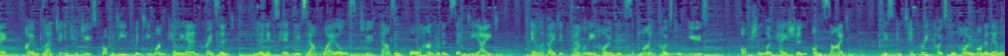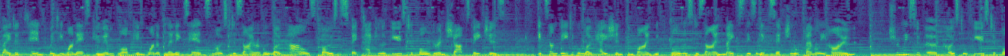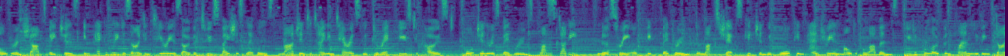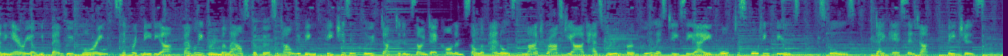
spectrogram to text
Hi, I am glad to introduce property 21 Kellie-Ann Crescent, Lennox Head, New South Wales, 2478. Elevated family home with sublime coastal views. Auction location, on-site. This contemporary coastal home on an elevated 1021 SQM block in one of Lennox Head's most desirable locales boasts spectacular views to Boulder and Sharpes beaches. Its unbeatable location combined with flawless design makes this an exceptional family home. Truly superb coastal views to Boulder and Sharpes beaches, impeccably designed interiors over two spacious levels, large entertaining terrace with direct views to coast, four generous bedrooms plus study, nursery or fifth bedroom, deluxe chef's kitchen with walk-in pantry and multiple ovens, beautiful open-plan living dining area with bamboo flooring, separate media, family room allows for versatile living, features include ducted and zoned aircon and solar panels, large grassed yard has room for a pool STCA, walk to sporting fields, schools, daycare center, beaches.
